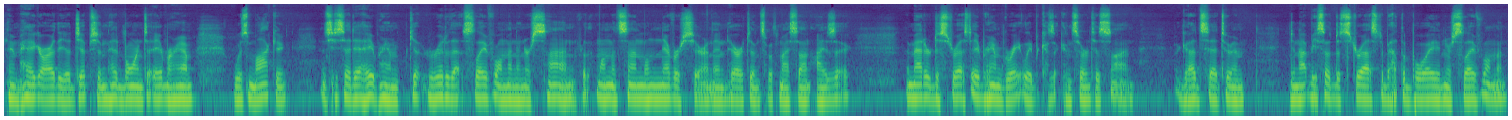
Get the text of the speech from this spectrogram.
whom Hagar the Egyptian had borne to Abraham was mocking. And she said to Abraham, Get rid of that slave woman and her son, for that woman's son will never share in the inheritance with my son Isaac. The matter distressed Abraham greatly because it concerned his son. But God said to him, Do not be so distressed about the boy and your slave woman.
